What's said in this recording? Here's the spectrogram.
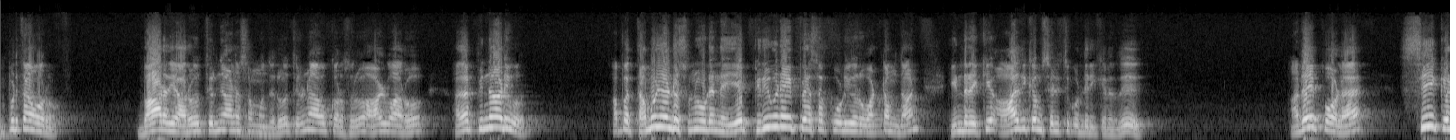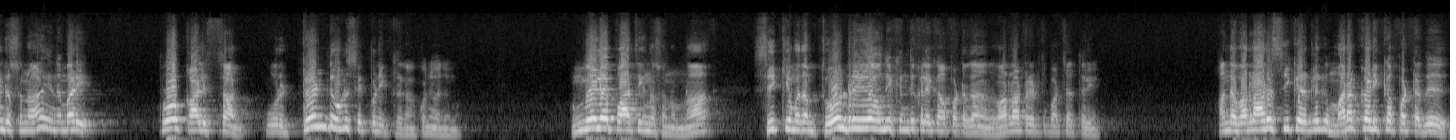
இப்படி தான் வரும். பாரதியாரோ திருஞான சம்பந்தரோ திருநாவுக்கரசரோ ஆழ்வாரோ அதாவது பின்னாடி வரும். அப்போ தமிழ் என்று சொன்ன உடனேயே பிரிவினை பேசக்கூடிய ஒரு வட்டம் தான் இன்றைக்கு ஆதிக்கம் செலுத்தி கொண்டிருக்கிறது. அதே போல சீக் என்று சொன்னால் இந்த மாதிரி ப்ரோ காலிஸ்தான் ஒரு ட்ரெண்ட் ஒன்று செட் பண்ணிக்கிட்டு இருக்காங்க கொஞ்சம் கொஞ்சமாக உண்மையிலே பார்த்தீங்கன்னு சொன்னோம்னா சீக்கிய மதம் தோன்றியதே வந்து ஹிந்துக்களை காப்பாற்றதான் வரலாற்றை எடுத்து பார்த்தா தெரியும். அந்த வரலாறு சீக்கியர்களுக்கு மறக்கடிக்கப்பட்டது.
